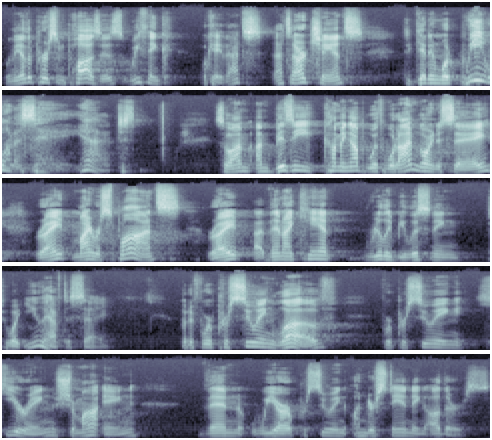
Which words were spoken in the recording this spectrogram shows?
When the other person pauses, we think, okay, that's, that's our chance to get in what we want to say. Yeah, just So I'm, I'm busy coming up with what I'm going to say, right? My response, right? Uh, then I can't really be listening to what you have to say. But if we're pursuing love, if we're pursuing hearing, shema'ing, then we are pursuing understanding others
